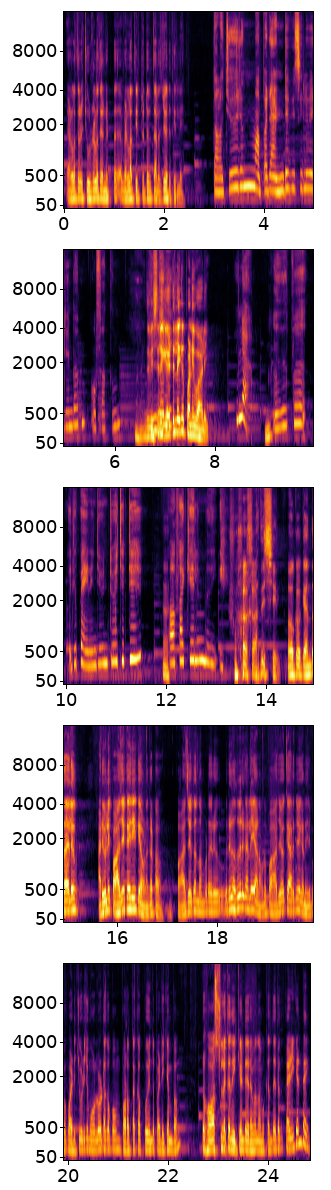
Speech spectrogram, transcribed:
വെള്ളത്തിൽ ചൂടുവെള്ളത്തിൽ ഇട്ട് വെള്ളത്തിട്ടിട്ട് തിളച്ചു വരത്തില്ലേ? തിളച്ചു വരും. അപ്പൊ രണ്ട് വിസിൽ വരുമ്പം ഓഫാക്കും ഇത് വിസിൽ കേട്ടില്ലെങ്കിൽ പണി പാളി ഇല്ല. അതിപ്പോ ഒരു പതിനഞ്ച് മിനിറ്റ് വെച്ചിട്ട്. ഓഫാക്കിയാലും മതി. അത് ശരി. Okay okay. എന്തായാലും അടിപൊളി പാചകക്കാരിയൊക്കെ ആവണം കേട്ടോ. പാചകം നമ്മുടെ ഒരു ഒരു അതൊരു കലയാണ്. നമ്മൾ പാചകമൊക്കെ അറിഞ്ഞു വെക്കണം ഇപ്പോൾ പഠിച്ചു പഠിച്ച് മുകളിലോട്ടൊക്കെ പോകുമ്പോൾ പുറത്തൊക്കെ പോയി നിന്ന് പഠിക്കുമ്പം ഒരു ഹോസ്റ്റലൊക്കെ നിൽക്കേണ്ടി വരുമ്പോൾ നമുക്ക് എന്തെങ്കിലുമൊക്കെ കഴിക്കണ്ടേ?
